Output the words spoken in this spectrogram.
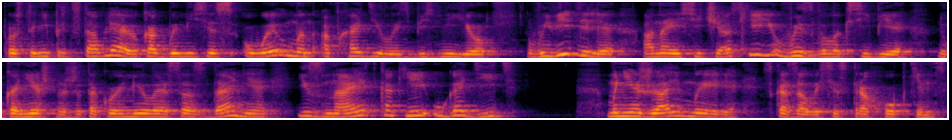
«Просто не представляю, как бы миссис Уэллман обходилась без нее. Вы видели, она и сейчас ее вызвала к себе. Ну, конечно же, такое милое создание и знает, как ей угодить». «Мне жаль Мэри», – сказала сестра Хопкинс.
